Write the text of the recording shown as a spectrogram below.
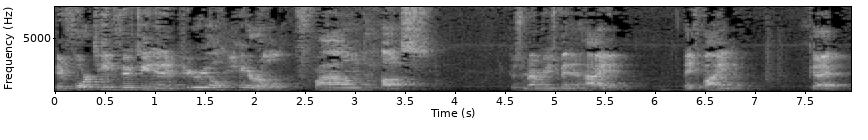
In 1415, an imperial herald found Huss. Because remember, he's been in hiding. They find him. Okay?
